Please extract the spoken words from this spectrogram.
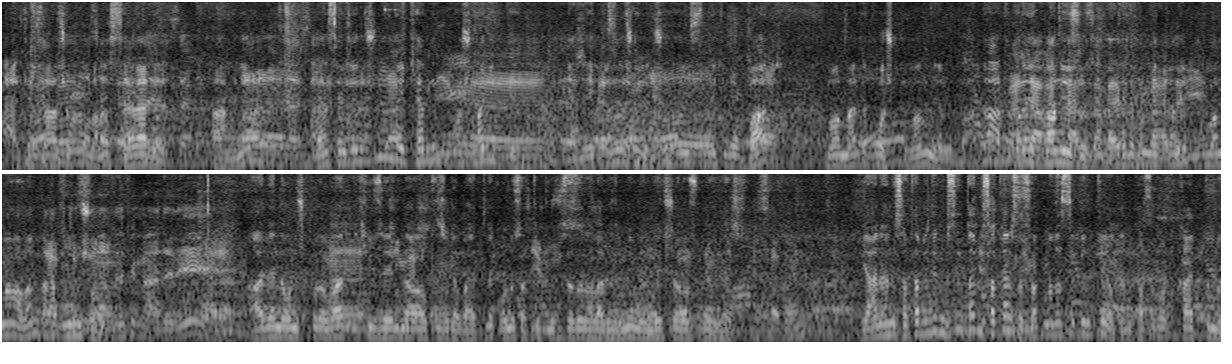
herkes daha çok kullanır, sever de tahmini. Ben seveceğini düşünüyorum ve kendim hoşuma gitti. Yani ekranı şöyle düşün, o üstündeki bir bar normalde boş kullanılmıyor bir barda. Artık Ben orayı kullanıyorsunuz. Yani. filmlerde ekranı kullanan alan daha büyümüş oluyor. Abi bende 13 Pro var, 256 GB'lık. Onu satıp Gürcistan'dan alabilir miyim? Memleket şu an olsun bir ilaç. Sabun. Yani hani satabilir misin? Tabii satarsın. Satmada sıkıntı yok. Hani pasaport kayıtlı mı?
